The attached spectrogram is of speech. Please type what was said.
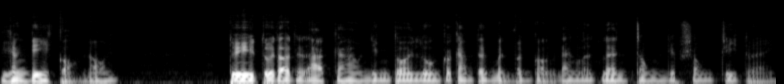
Gandhi còn nói, Tuy tuổi tôi đã cao, nhưng tôi luôn có cảm tưởng mình vẫn còn đang lớn lên trong nếp sống trí tuệ.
